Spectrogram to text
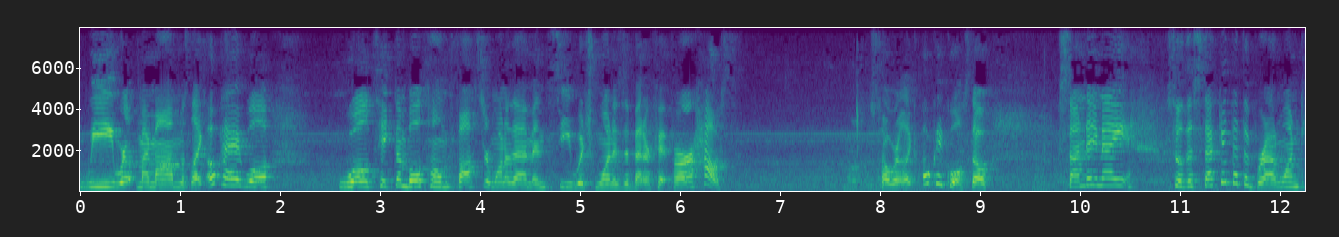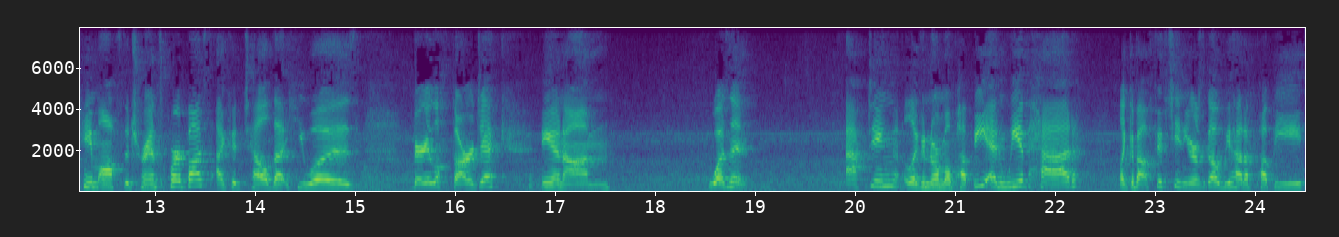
we were, my mom was like, okay, well, we'll take them both home, foster one of them and see which one is a better fit for our house. So we're like, okay, cool. So Sunday night, so the second that the brown one came off the transport bus, I could tell that he was very lethargic and um, wasn't acting like a normal puppy. And we have had, like about 15 years ago, we had a puppy,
